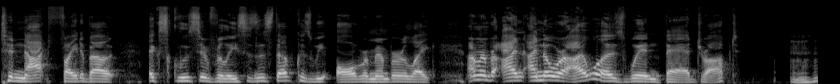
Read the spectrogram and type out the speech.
to not fight about exclusive releases and stuff because we all remember like I remember I, I know where I was when Bad dropped. Mm-hmm.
